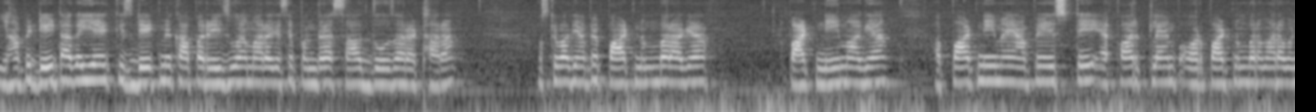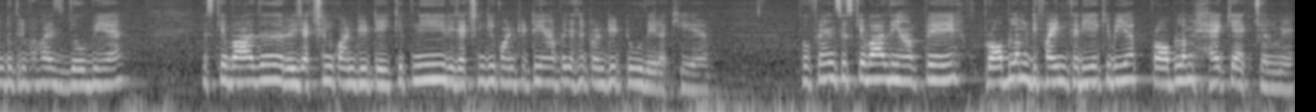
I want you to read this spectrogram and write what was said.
यहाँ पे डेट आ गई है, किस डेट में कापा रेज हुआ है हमारा, जैसे पंद्रह सात दो हज़ार अट्ठारह उसके बाद यहाँ पे पार्ट नंबर आ गया पार्ट नेम आ गया। अब पार्ट नेम है यहाँ पे स्टे एफ़ आर क्लैम्प और पार्ट नंबर हमारा one two three four five जो भी है। इसके बाद रिजेक्शन क्वांटिटी कितनी रिजेक्शन की क्वांटिटी यहाँ पे जैसे 22 दे रखी है। तो फ्रेंड्स इसके बाद यहाँ पे प्रॉब्लम डिफाइन करिए कि भैया प्रॉब्लम है क्या एक्चुअल में।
